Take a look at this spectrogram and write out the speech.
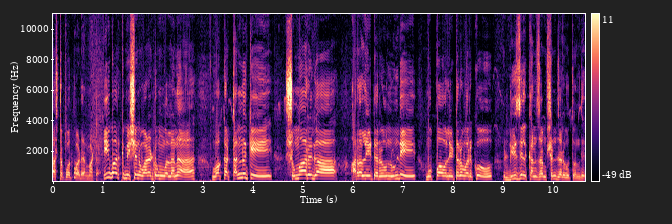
నష్టపోతాడు అనమాట ఈ బార్క్ మిషన్ వాడటం వలన ఒక టన్నుకి సుమారుగా అర లీటరు నుండి ముప్పావు లీటర్ వరకు డీజిల్ కన్సంప్షన్ జరుగుతుంది.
